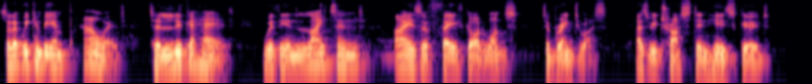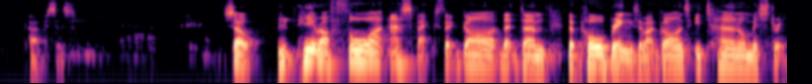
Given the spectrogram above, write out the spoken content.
So that we can be empowered to look ahead with the enlightened eyes of faith God wants to bring to us as we trust in his good purposes. So, here are four aspects that God that um, that Paul brings about God's eternal mystery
